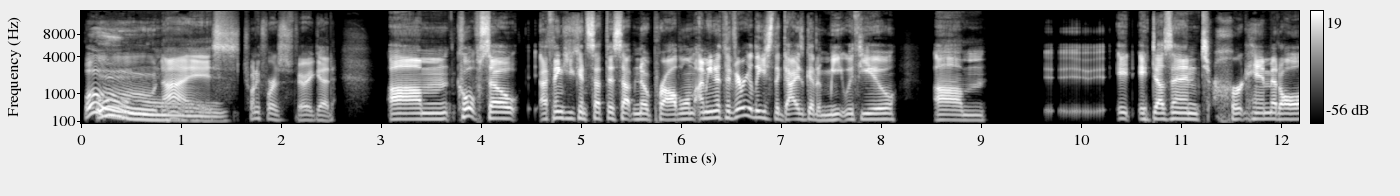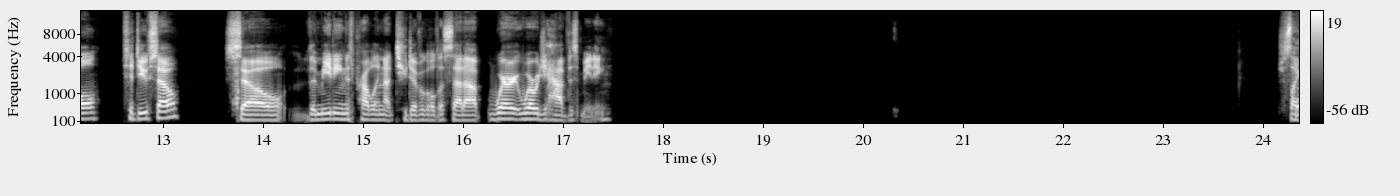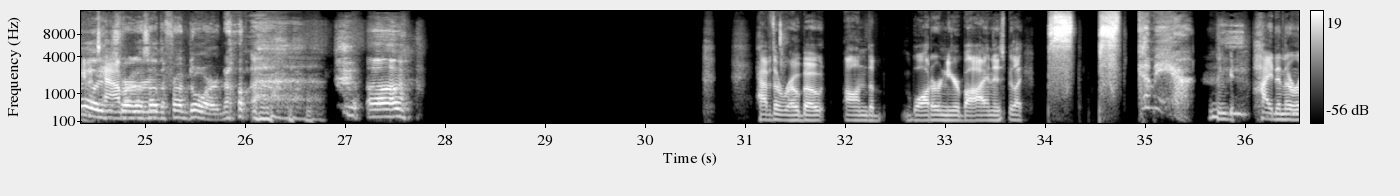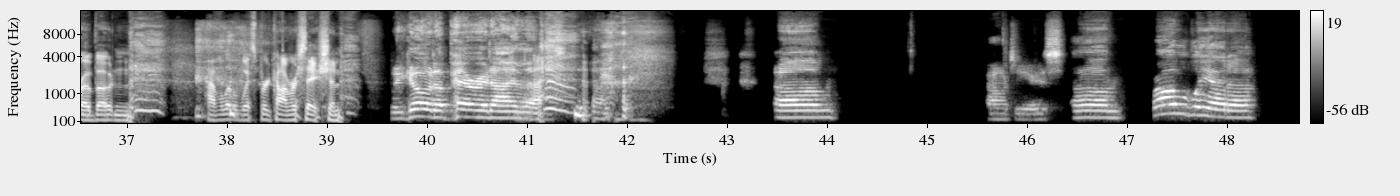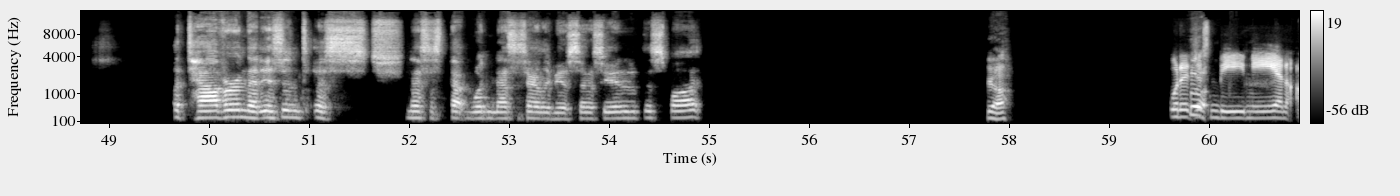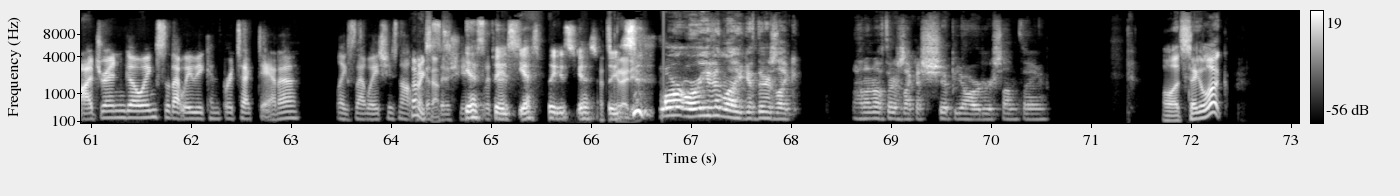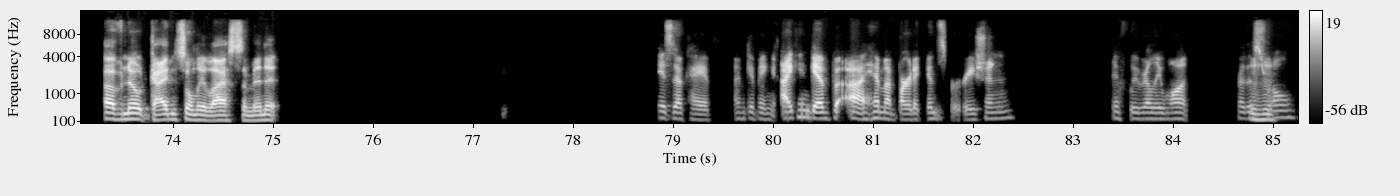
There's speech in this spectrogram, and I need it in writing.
whoa, Ooh. nice. Twenty four is very good. Um, cool. So I think you can set this up no problem. I mean, at the very least, the guy's gonna meet with you. Um, it it doesn't hurt him at all to do so. So the meeting is probably not too difficult to set up. Where where would you have this meeting? Just like Well, in a right outside the front door. No. um, have the rowboat on the water nearby, and just be like, psst, come here, and then hide in the rowboat and have a little whispered conversation. We go to Parrot Island. um. Oh geez. Um. Probably at a a tavern that isn't as necess- that wouldn't necessarily be associated with this spot. yeah. Would it just be me and Adran going so that way we can protect Anna? Like so that way she's not That like makes sense. associated yes, with please. this? Yes, please. Yes, That's please. Or or even like if there's like I don't know if there's like a shipyard or something. Well, let's take a look. Of note, guidance only lasts a minute. It's okay. I'm giving I can give uh, him a bardic inspiration if we really want for this Mhm. role.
